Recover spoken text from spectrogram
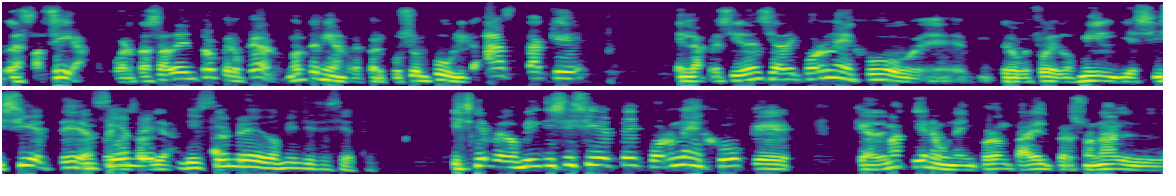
las hacíamos puertas adentro, pero claro, no tenían repercusión pública, hasta que en la presidencia de Cornejo, eh, creo que fue 2017. Diciembre, diciembre de 2017 diciembre de 2017, Cornejo, que, que además tiene una impronta él personal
